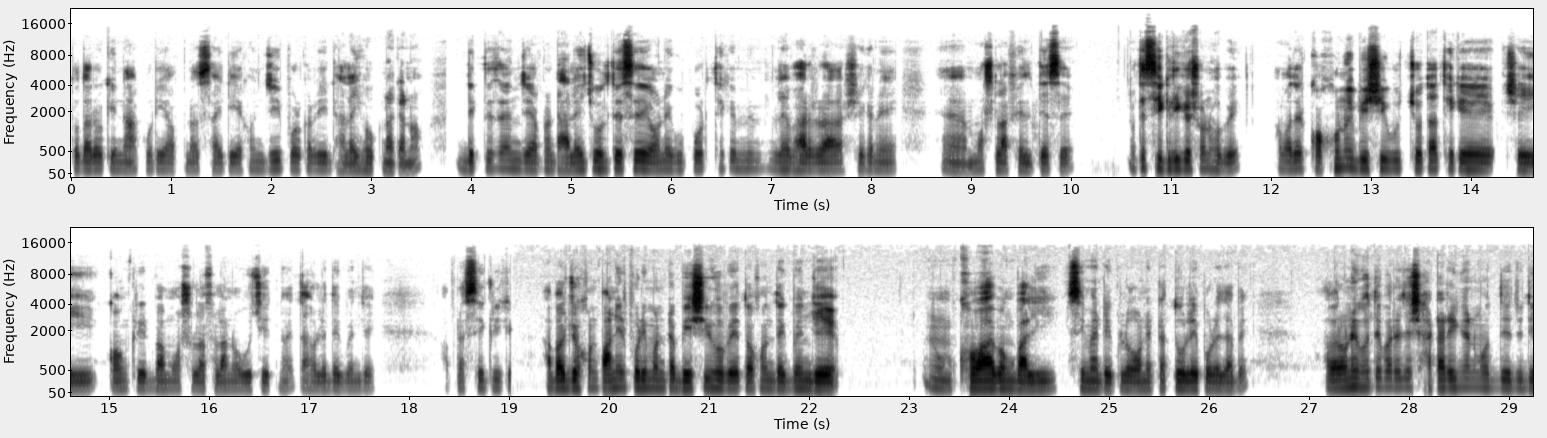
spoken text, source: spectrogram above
তদারকি না করি, আপনার সাইটে এখন যে প্রকারই ঢালাই হোক না কেন দেখতেছেন যে আপনার ঢালাই চলতেছে, অনেক উপর থেকে লেভাররা সেখানে মশলা ফেলতেছে। ওতে সিগ্রিগেশন হবে। আমাদের কখনোই বেশি উচ্চতা থেকে সেই কংক্রিট বা মশলা ফেলানো উচিত নয়। তাহলে দেখবেন যে আপনার সিগ্রিগে আবার যখন পানির পরিমাণটা বেশি হবে, তখন দেখবেন যে খোয়া এবং বালি, সিমেন্ট এগুলো অনেকটা তলে পড়ে যাবে। আবার অনেক হতে পারে যে শাটারিংয়ের মধ্যে যদি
